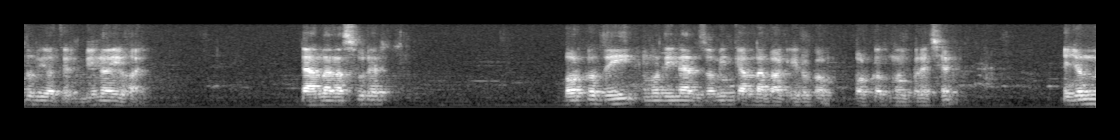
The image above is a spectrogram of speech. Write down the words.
তবিয়তের বিনয়ী হয়। আল্লাহ রাসুলের বরকতেই মদিনার জমিনকে আল্লাহ পাক এরকম বরকতময় করেছেন। এই জন্য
